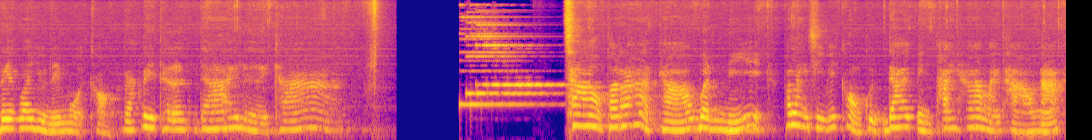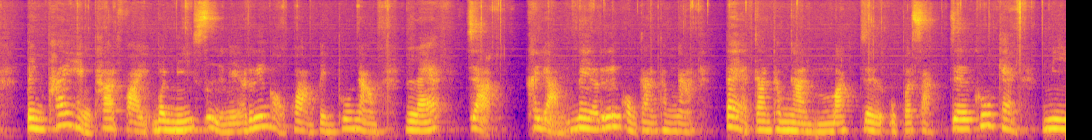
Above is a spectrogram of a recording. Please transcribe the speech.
เรียกว่าอยู่ในโหมดของรักรีเทิร์นได้เลยค่ะ ชาวพระรหัสคะวันนี้พลังชีวิตของคุณได้เป็นไพ่ห้าไม้เท้านะ เป็นไพ่แห่งธาตุไฟ วันนี้สื่อในเรื่องของความเป็นผู้นำและจะขยันในเรื่องของการทำงาน แต่การทำงานมักเจออุปสรรค เจอคู่แข่งมี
